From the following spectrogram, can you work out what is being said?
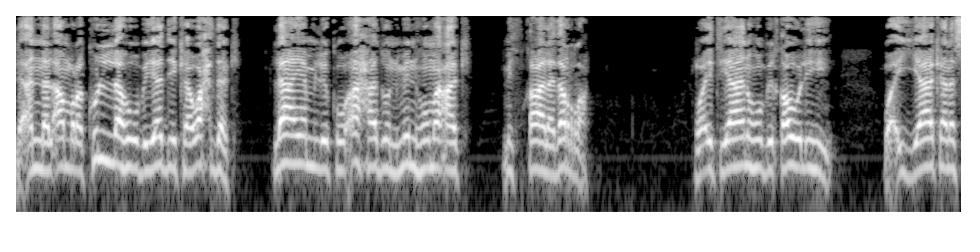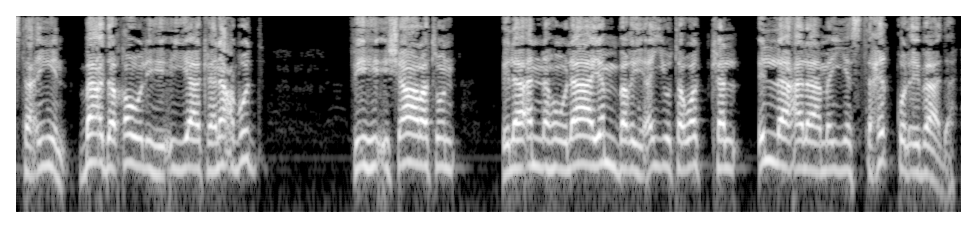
لأن الأمر كله بيدك وحدك لا يملك أحد منه معك مثقال ذرة. وإتيانه بقوله وإياك نستعين. بعد قوله إياك نعبد فيه إشارة إلى أنه لا ينبغي أن يتوكل إلا على من يستحق العبادة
